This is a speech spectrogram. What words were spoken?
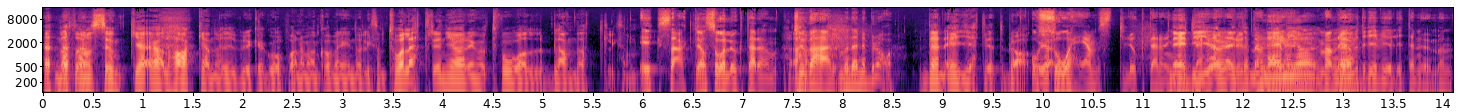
något av de sunkiga ölhakan vi brukar gå på när man kommer in och liksom toalettrengöring och tvål blandat liksom. Exakt, ja så luktar den. Tyvärr, men den är bra. Den är jätte, jättebra. Och jag, så hemskt luktar den ju Nej, inte det gör heller, inte, men nej, det- men jag- man nej. överdriver ju lite nu, men... mm.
